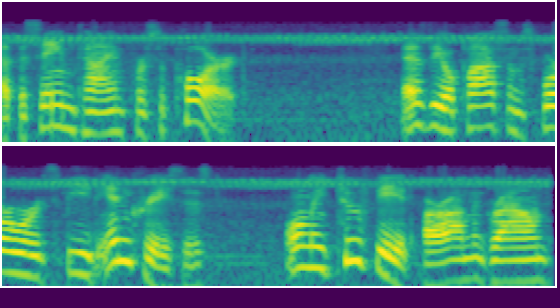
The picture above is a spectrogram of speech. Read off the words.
at the same time for support. As the opossum's forward speed increases, only two feet are on the ground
